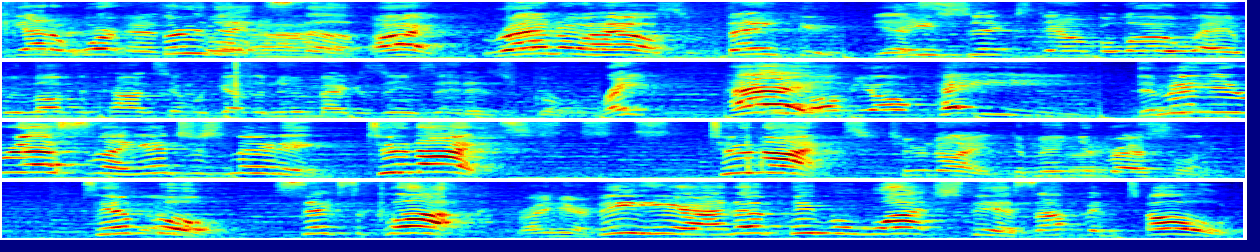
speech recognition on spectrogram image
you got to work That's through cool. that stuff. All right, Randall House, thank you. Yes. D6 down below. Hey, we love the content. We got the new magazines. It is great. Hey! We love y'all. Hey, Dominion Wrestling interest meeting tonight. Tonight. tonight Dominion Wrestling. Temple, six o'clock. Right here. Be here. I know people watch this. I've been told.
